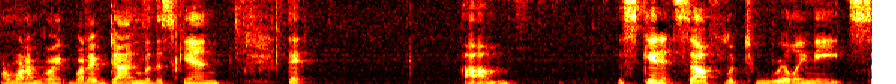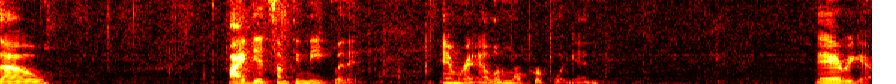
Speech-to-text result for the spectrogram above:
or what I'm going, what I've done with the skin, that um, the skin itself looked really neat, so I did something neat with it. And we're going to add a little more purple again. There we go.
